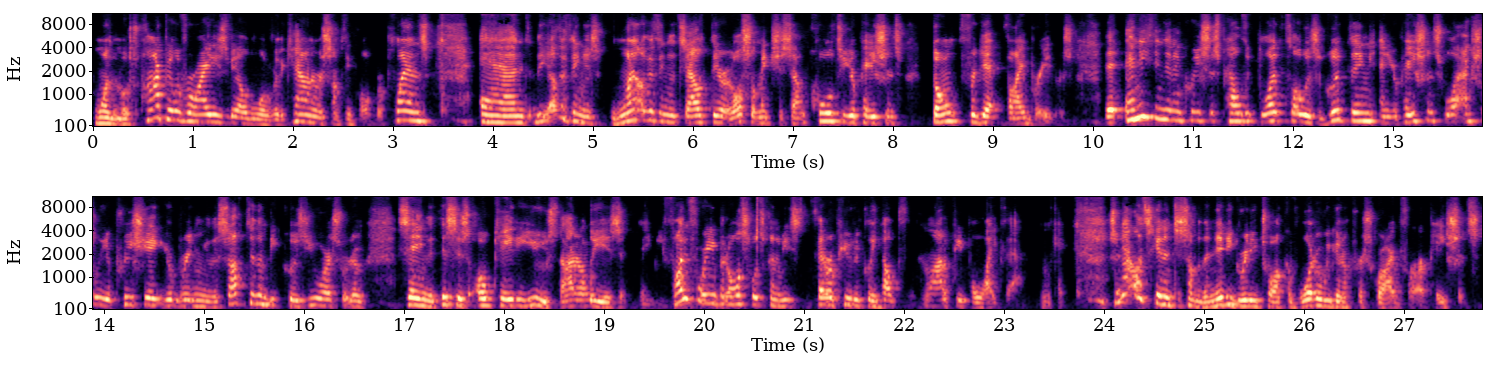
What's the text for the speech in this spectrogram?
One of the most popular varieties available over the counter is something called Replens. And the other thing is one other thing that's out there, it also makes you sound cool to your patients. Don't forget vibrators. That anything that increases pelvic blood flow is a good thing, and your patients will actually appreciate your bringing this up to them because you are sort of saying that this is okay to use. Not only is it maybe fun for you, but also it's going to be therapeutically helpful. And a lot of people like that. Okay, so now let's get into some of the nitty gritty talk of what are we going to prescribe for our patients.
